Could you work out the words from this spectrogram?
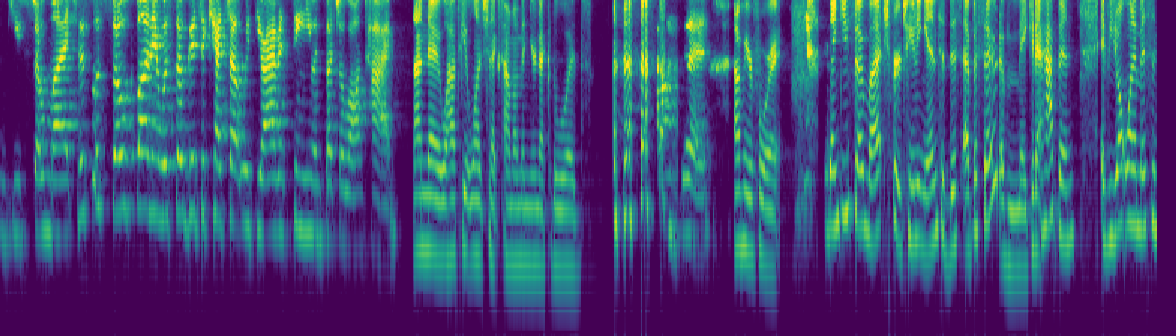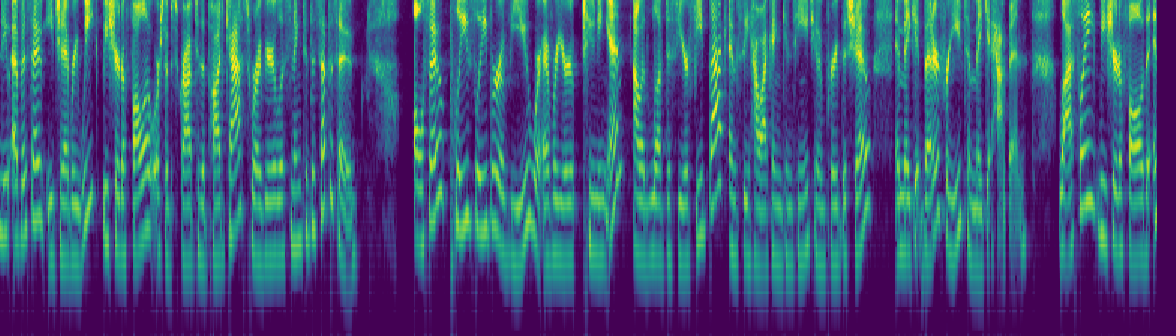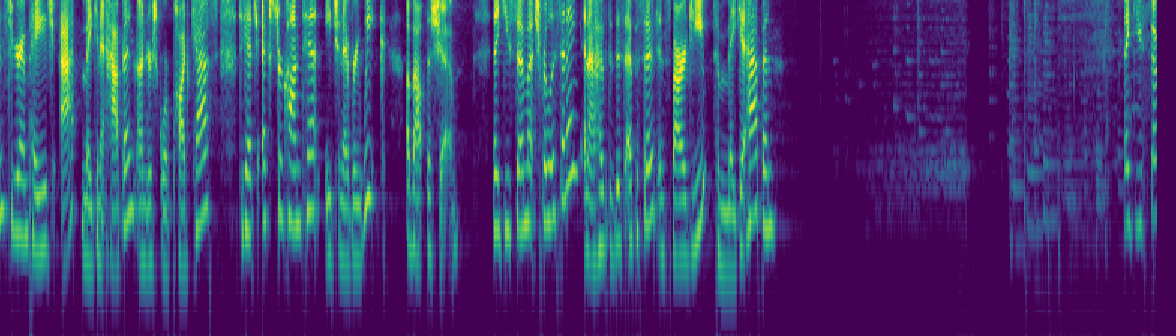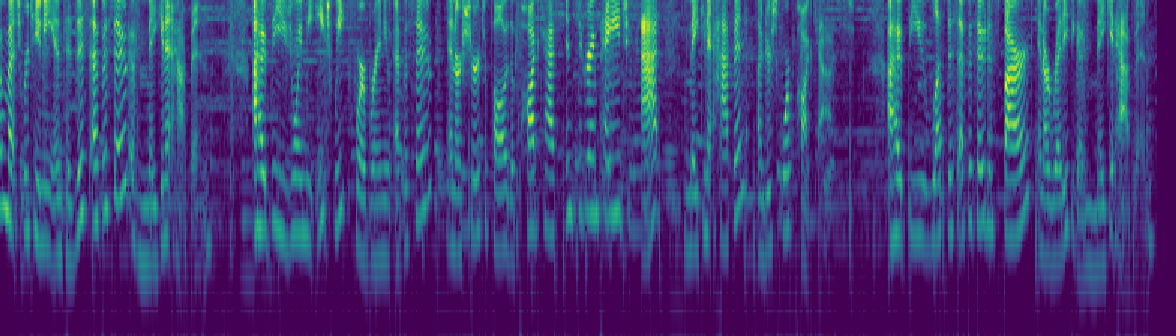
Thank you so much. This was so fun. It was so good to catch up with you. I haven't seen you in such a long time. I know. We'll have to get lunch next time I'm in your neck of the woods. Sounds good. I'm here for it. Thank you so much for tuning in to this episode of Making It Happen. If you don't want to miss a new episode each and every week, be sure to follow or subscribe to the podcast wherever you're listening to this episode. Also, please leave a review wherever you're tuning in. I would love to see your feedback and see how I can continue to improve the show and make it better for you to make it happen. Lastly, be sure to follow the Instagram page at making it happen underscore podcast to catch extra content each and every week about the show. Thank you so much for listening, and I hope that this episode inspired you to make it happen. Thank you so much for tuning into this episode of Making It Happen. I hope that you join me each week for a brand new episode and are sure to follow the podcast Instagram page at Making It Happen underscore podcast. I hope that you left this episode inspired and are ready to go make it happen.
